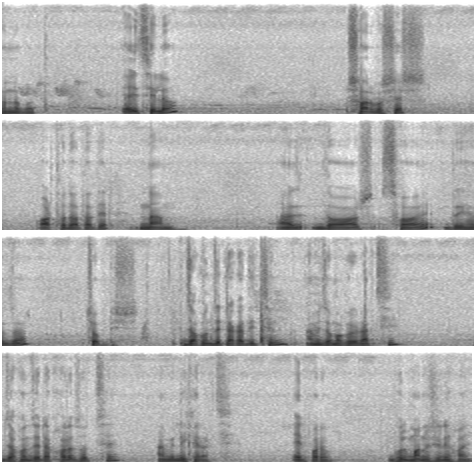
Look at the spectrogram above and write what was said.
ধন্যবাদ। এই ছিল সর্বশেষ অর্থদাতাদের নাম। আজ দশ ছয় দুই হাজার চব্বিশ। যখন যে টাকা দিচ্ছেন, আমি জমা করে রাখছি। যখন যেটা খরচ হচ্ছে, আমি লিখে রাখছি। এরপরেও ভুল মানুষেরই হয়।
